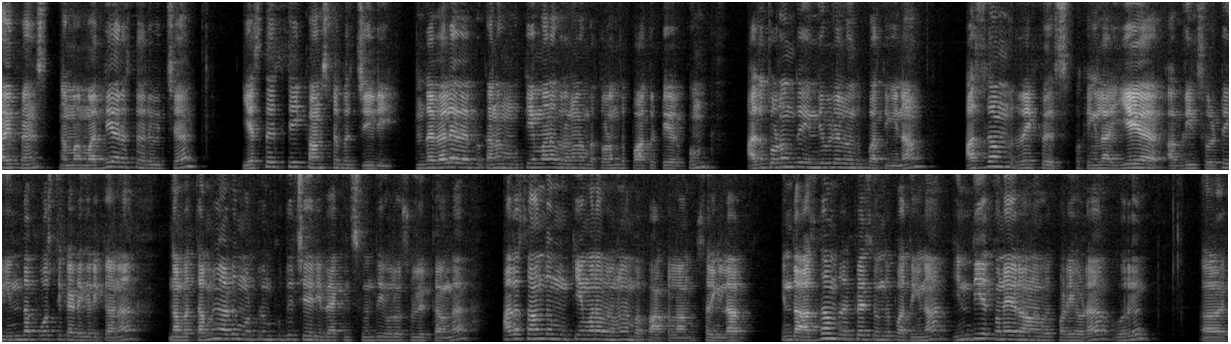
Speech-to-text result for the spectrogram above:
Hi friends நம்ம மத்திய அரசு அறிவித்த எஸ்எஸ்சி கான்ஸ்டபிள் ஜிடி இந்த வேலை வாய்ப்புக்கான முக்கியமான விவரங்களை நம்ம தொடர்ந்து பார்த்துட்டே இருக்கும். அதை தொடர்ந்து இந்த வீடியோவில் வந்து பார்த்தீங்கன்னா அஸ்ஸாம் ரைஃபிள்ஸ் ஓகேங்களா ஏஆர் அப்படின்னு சொல்லிட்டு இந்த போஸ்ட் கேட்டகரிக்கான நம்ம தமிழ்நாடு மற்றும் புதுச்சேரி வேக்கன்சி வந்து எவ்வளோ சொல்லியிருக்காங்க. அதை சார்ந்த முக்கியமான விவரங்களை நம்ம பார்க்கலாம். சரிங்களா? இந்த அஸ்ஸாம் ரைஃபிள்ஸ் வந்து பார்த்தீங்கன்னா இந்திய துணை ராணுவ படையோட ஒரு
